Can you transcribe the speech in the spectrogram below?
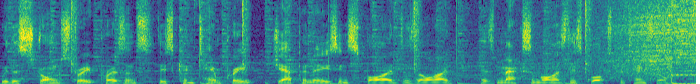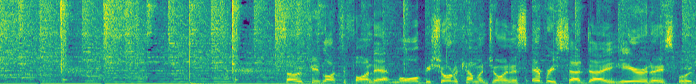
With a strong street presence, this contemporary, Japanese-inspired design has maximised this block's potential. So if you'd like to find out more, be sure to come and join us every Saturday here at Eastwood.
